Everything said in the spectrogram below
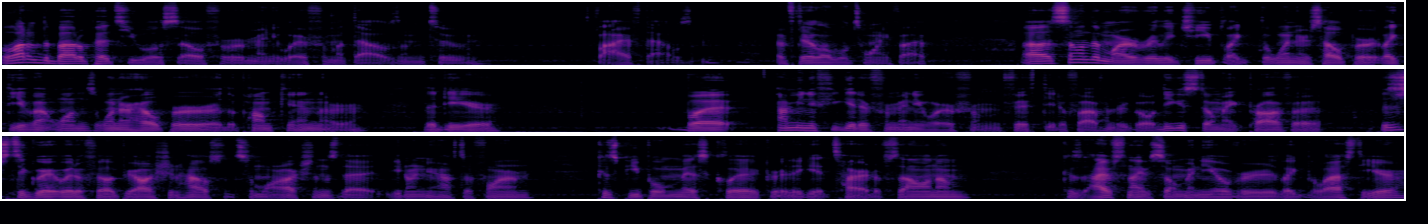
a lot of the battle pets you will sell for anywhere from a thousand to 5000 if they're level 25 uh, some of them are really cheap, like the Winter's Helper, like the event ones, Winter Helper or the Pumpkin or the Deer. But I mean, if you get it from anywhere from 50 to 500 gold, you can still make profit. It's just a great way to fill up your auction house with some more auctions that you don't even have to farm because people misclick or they get tired of selling them. Because I've sniped so many over like the last year,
